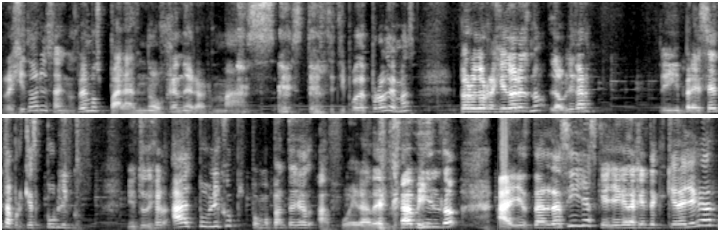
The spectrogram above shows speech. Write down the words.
regidores, ahí nos vemos, para no generar más este, este tipo de problemas. Pero los regidores no, la obligaron. Y presenta porque es público. Y entonces dijeron, ah, es público, pues pongo pantallas afuera del cabildo. Ahí están las sillas, que llegue la gente que quiera llegar.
